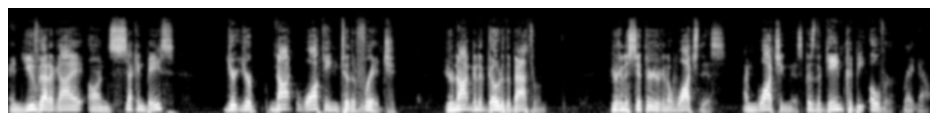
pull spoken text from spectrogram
and you've got a guy on second base, you're you're not walking to the fridge. You're not going to go to the bathroom. You're going to sit there, you're going to watch this. I'm watching this because the game could be over right now.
